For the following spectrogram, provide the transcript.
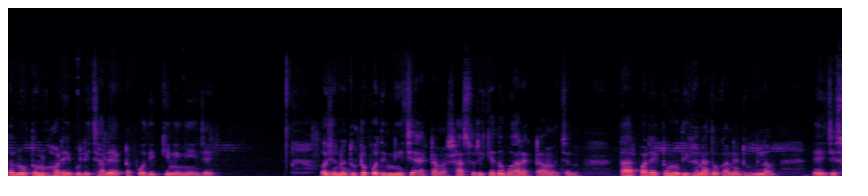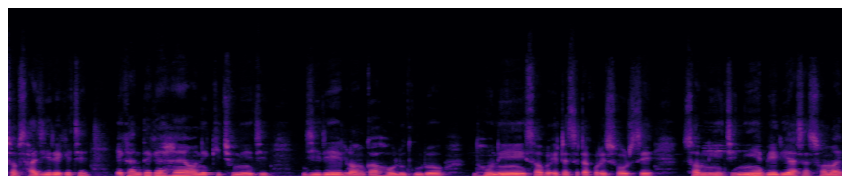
তো নতুন ঘরে বলি, চালে একটা প্রদীপ কিনে নিয়ে যাই। ওই জন্য দুটো প্রদীপ নিয়েছে, একটা আমার শাশুড়িকে দেবো আর একটা আমার জন্য। তারপরে একটু মুদিখানা দোকানে ঢুকলাম। এই যে সব সাজিয়ে রেখেছে। এখান থেকে হ্যাঁ অনেক কিছু নিয়েছি। জিরে, লঙ্কা, হলুদ গুঁড়ো, ধনে, সব এটা সেটা করে সর্ষে সব নিয়েছি। নিয়ে বেরিয়ে আসার সময়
